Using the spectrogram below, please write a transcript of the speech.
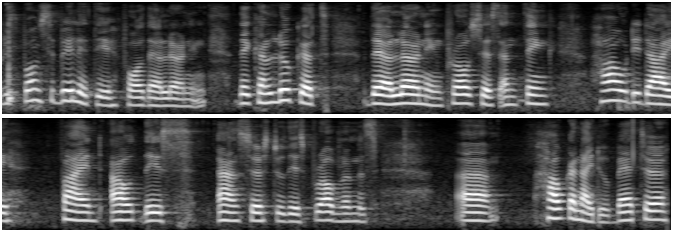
responsibility for their learning. They can look at their learning process and think, how did I find out these answers to these problems? Um, how can I do better?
